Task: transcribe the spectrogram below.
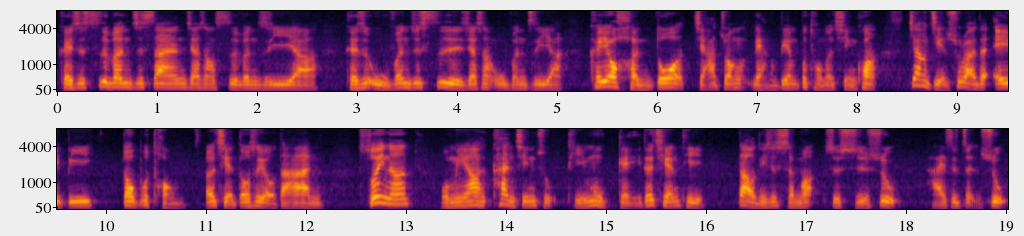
可以是四分之三加上四分之一啊，可以是五分之四加上五分之一啊，可以有很多假装两边不同的情况，这样解出来的 a、b 都不同，而且都是有答案的。所以呢，我们也要看清楚题目给的前提到底是什么，是实数还是整数。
